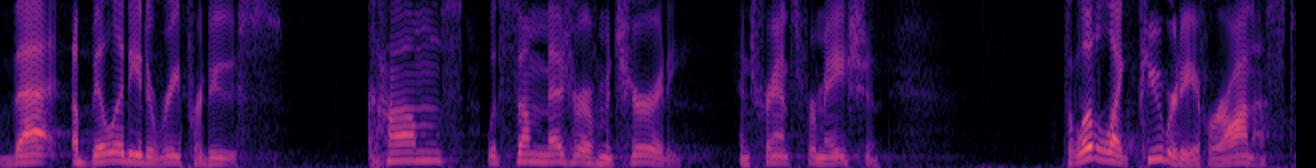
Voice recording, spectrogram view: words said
That ability to reproduce comes with some measure of maturity and transformation. It's a little like puberty, if we're honest.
